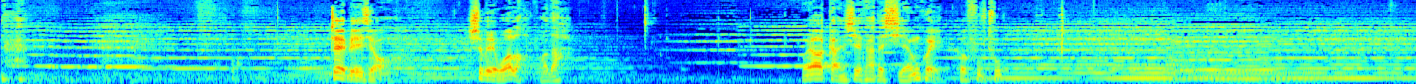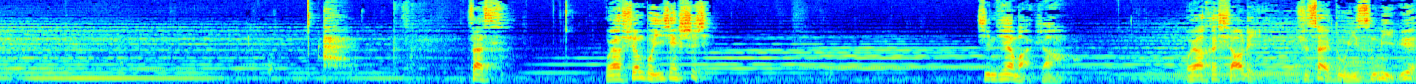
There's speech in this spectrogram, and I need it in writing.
这杯酒是为我老婆的，我要感谢她的贤惠和付出。在此，我要宣布一件事情：今天晚上，我要和小李去再度一次蜜月。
